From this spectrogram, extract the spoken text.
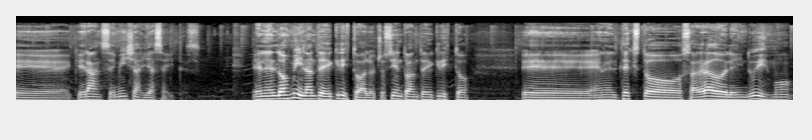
eh, que eran semillas y aceites. En el 2000 a.C., al 800 a.C., eh, en el texto sagrado del hinduismo,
